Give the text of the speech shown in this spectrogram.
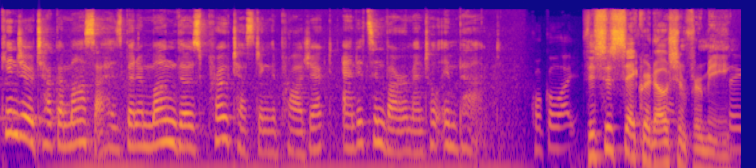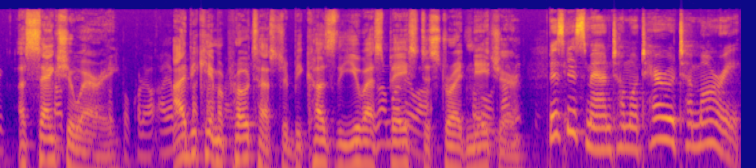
Kinjo Takamasa has been among those protesting the project and its environmental impact. This is sacred ocean for me, a sanctuary. I became a protester because the U.S. base destroyed nature. Businessman Tomoteru Tamari,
